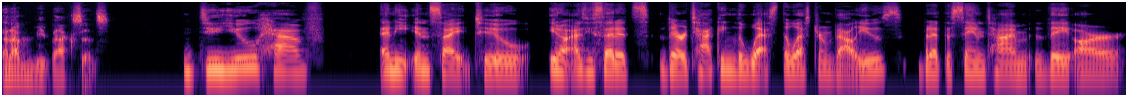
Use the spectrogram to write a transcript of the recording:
and I haven't been back since. Do you have any insight to you know, as you said, it's they're attacking the West, the Western values, but at the same time, they are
